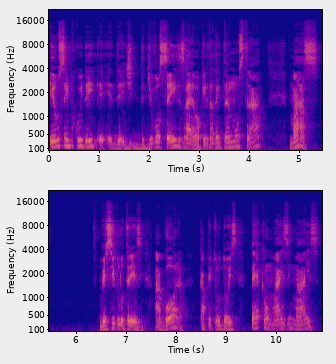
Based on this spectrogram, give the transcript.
Eu sempre cuidei eh, eh, de, de, de vocês, Israel, o que ele está tentando mostrar. Mas, versículo 13: agora, capítulo 2: pecam mais e mais.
